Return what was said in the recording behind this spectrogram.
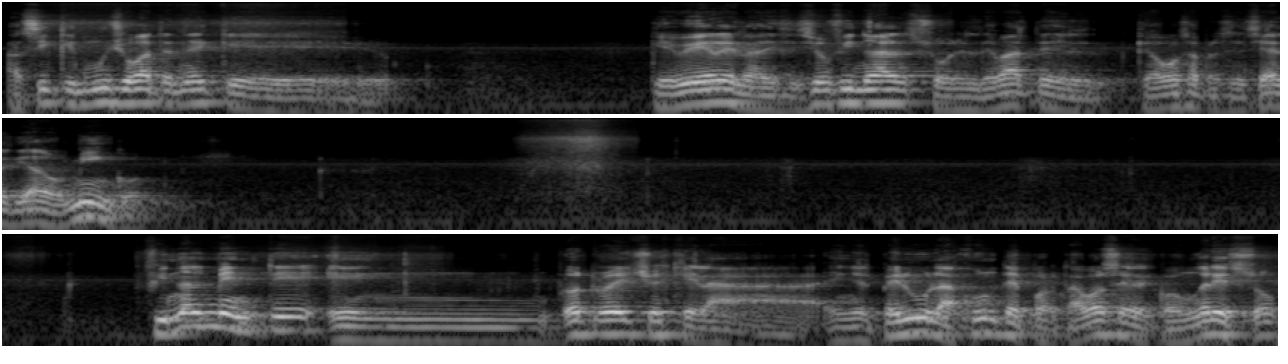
Así que mucho va a tener que que ver en la decisión final sobre el debate que vamos a presenciar el día domingo. Finalmente, en otro hecho es que la, en el Perú la Junta de Portavoces del Congreso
